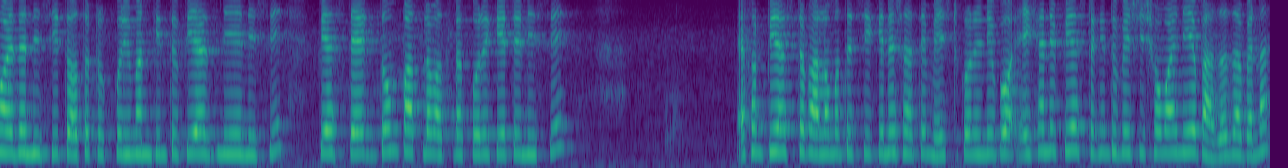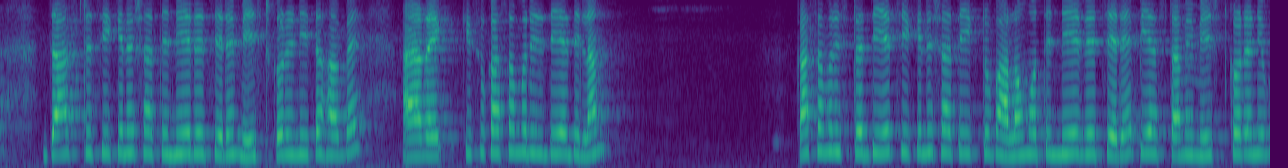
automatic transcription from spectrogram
ময়দা নিছি, ততটুক পরিমাণ কিন্তু পেঁয়াজ নিয়ে নিছি। পেঁয়াজটা একদম পাতলা পাতলা করে কেটে নিছি। এখন পেঁয়াজটা ভালো মতো চিকেনের সাথে মিক্সড করে নিব। এখানে পেঁয়াজটা কিন্তু বেশি সময় নিয়ে ভাজা যাবে না। জাস্ট চিকেনের সাথে নেড়ে চেড়ে মিক্সড করে নিতে হবে। আর কিছু কাঁচামরিচ দিয়ে দিলাম। কাঁচামরিচটা দিয়ে চিকেনের সাথে একটু ভালো মতো নেড়ে চেড়ে পেঁয়াজটা আমি মিক্সড করে নিব।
